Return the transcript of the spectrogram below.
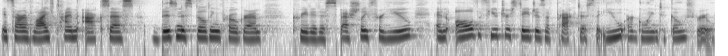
It's our lifetime access business building program created especially for you and all the future stages of practice that you are going to go through.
